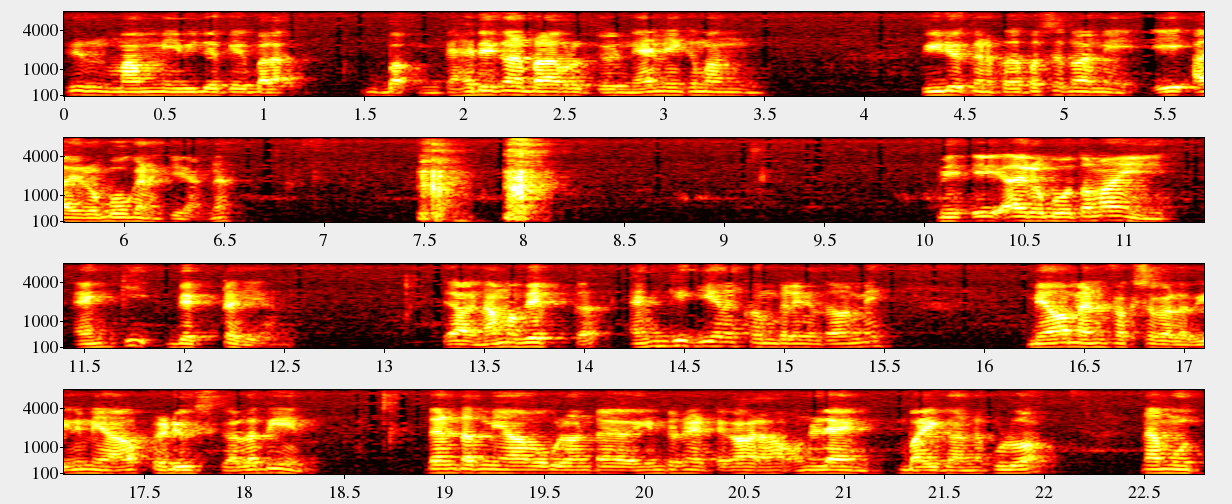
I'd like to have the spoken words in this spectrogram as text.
ඉතින් මම මේ වීඩියෝ එකේ බල පැහැදිලි කරන්න බලාපොරොත්තු වෙන්නේ නැහැ. මේක මම වීඩියෝ කරන පර්පස් එක තමයි මේ AI රොබෝ ගැන කියන්න. මේ AI රොබෝ තමයි ඇන්කි වෙක්ටර් කියන්නේ. එයා නම වෙක්ටර් ඇන්කි කියන කම්පැනි එක තමයි මේ මෙයාව මැනුෆැක්චර් කරලා තියෙන්නේ. මෙයාව ප්‍රොඩියුස් කරලා තියෙන්නේ. දැනටත් මෙයාව ඔයගොල්ලන්ට ඉන්ටර්නෙට් එක හරහා ඔන්ලයින් බයි ගන්න පුළුවන්. නමුත්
